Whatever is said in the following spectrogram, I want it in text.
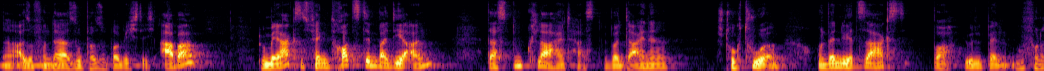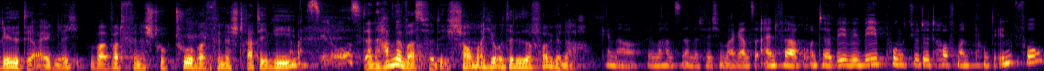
Ja, also von daher super, super wichtig. Aber du merkst, es fängt trotzdem bei dir an, dass du Klarheit hast über deine Struktur. Und wenn du jetzt sagst, boah, Judith Ben, wovon redet ihr eigentlich? Was für eine Struktur, was für eine Strategie? Was ist hier los? Dann haben wir was für dich. Schau mal hier unter dieser Folge nach. Genau, wir machen es dann natürlich immer ganz einfach unter www.judithhoffmann.info.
